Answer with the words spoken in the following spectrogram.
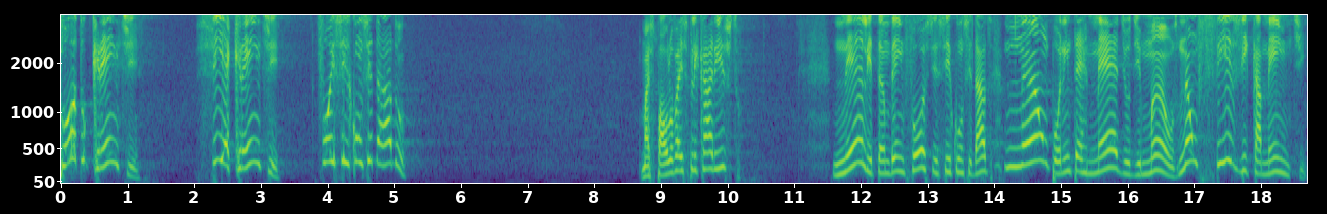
Todo crente, se é crente, foi circuncidado. Mas Paulo vai explicar isto. Nele também fostes circuncidados, não por intermédio de mãos, não fisicamente,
